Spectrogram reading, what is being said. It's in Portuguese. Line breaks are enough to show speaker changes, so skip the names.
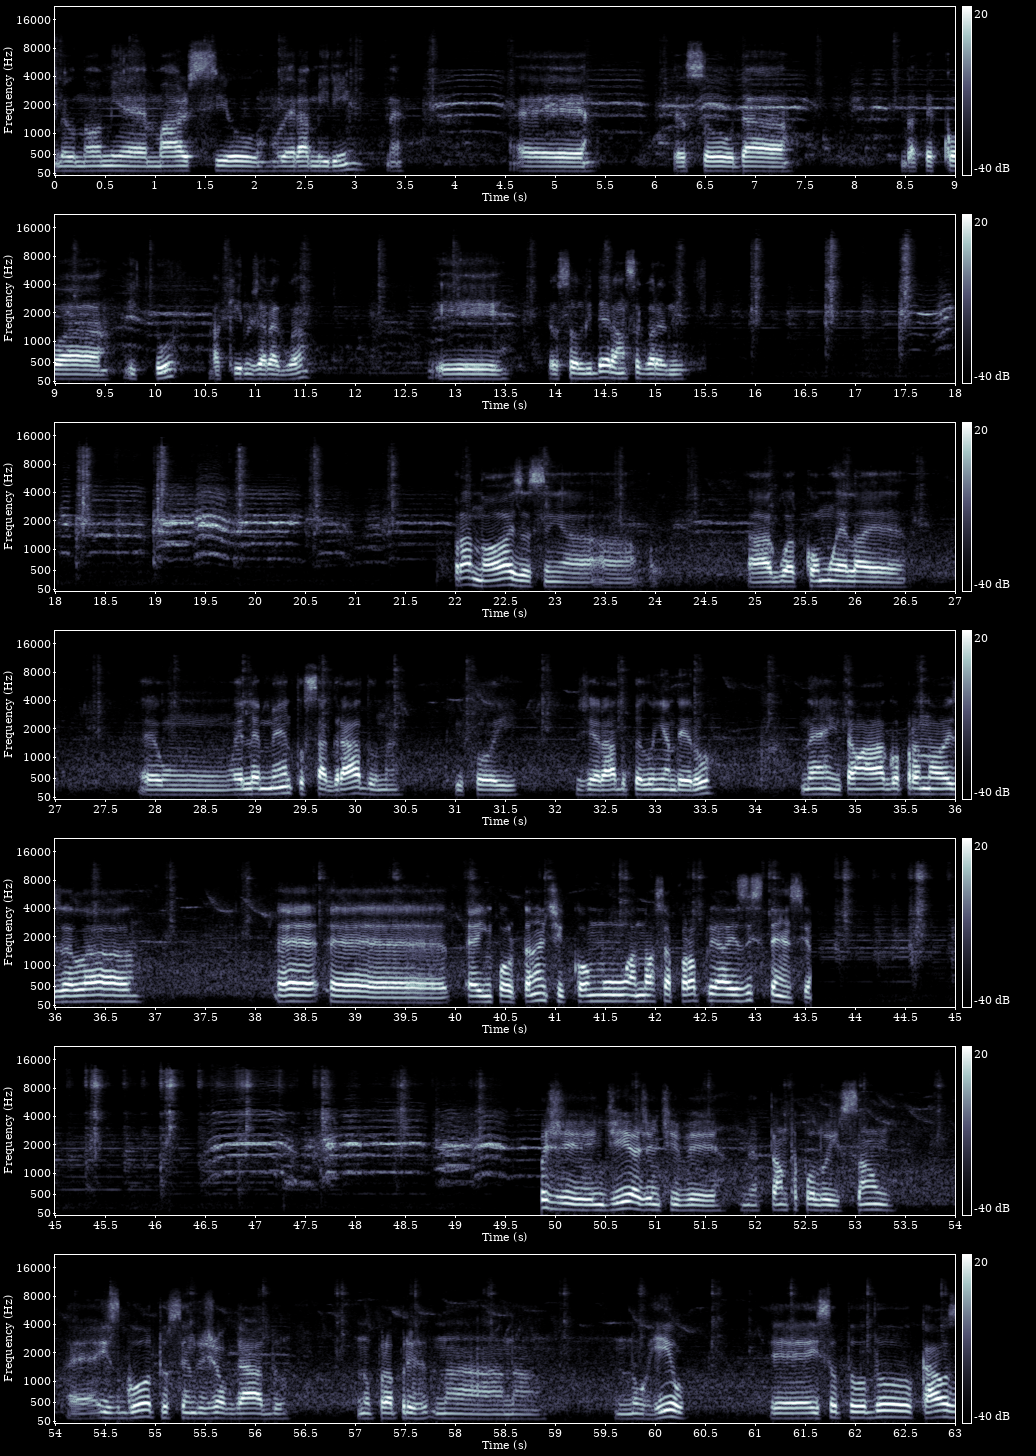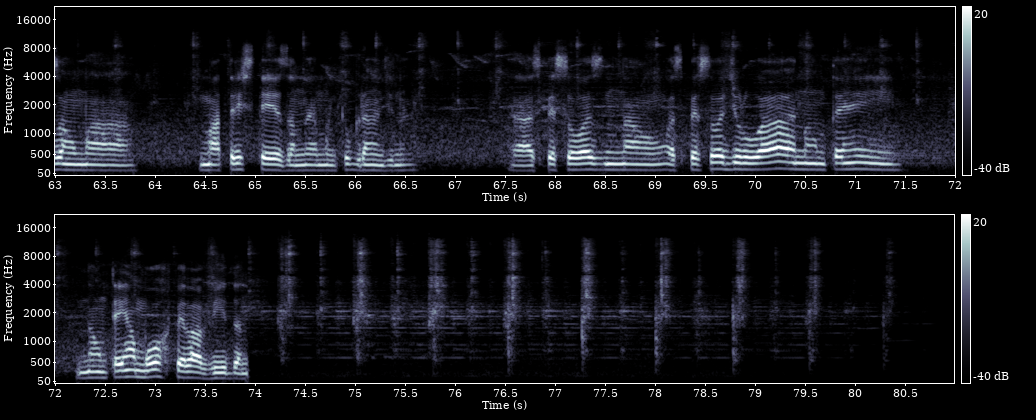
Meu nome é Márcio Eramirim, né? É, eu sou da, da Pecoa Itu, aqui no Jaraguá. E eu sou liderança Guarani. Para nós, assim, a, a água como ela é é um elemento sagrado, né, que foi gerado pelo Nhanderu, né? Então a água para nós ela é, é, é importante como a nossa própria existência. Hoje em dia a gente vê né, tanta poluição, é, esgoto sendo jogado no próprio na, na no rio, é, isso tudo causa uma, uma tristeza né, muito grande. Né? As pessoas não. As pessoas de Uruá não têm não tem amor pela vida.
